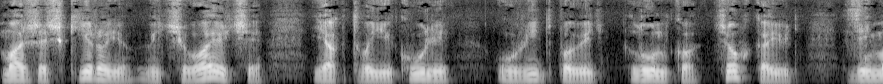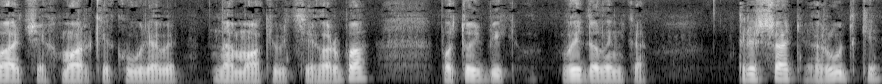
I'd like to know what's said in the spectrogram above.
майже шкірою відчуваючи, як твої кулі у відповідь лунко цьохкають, зіймаючи хмарки куряви на маківці горба, по той бік видаленка, кришать грудки,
